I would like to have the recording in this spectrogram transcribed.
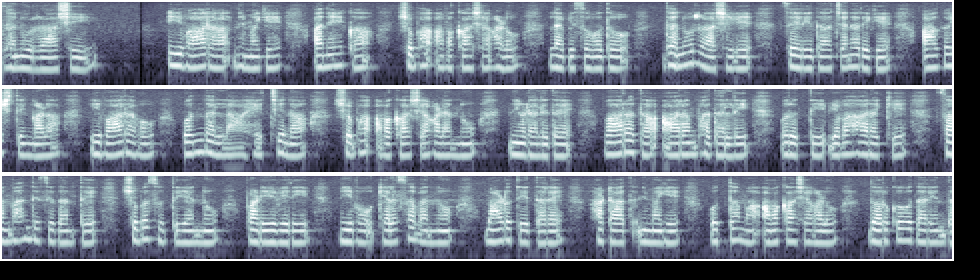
ಧನುರಾಶಿ ಈ ವಾರ ನಿಮಗೆ ಅನೇಕ ಶುಭ ಅವಕಾಶಗಳು ಲಭಿಸುವುದು. ಧನುರಾಶಿಗೆ ಸೇರಿದ ಜನರಿಗೆ ಆಗಸ್ಟ್ ತಿಂಗಳ ಈ ವಾರವು ಒಂದಲ್ಲ ಹೆಚ್ಚಿನ ಶುಭ ಅವಕಾಶಗಳನ್ನು ನೀಡಲಿದೆ. ವಾರದ ಆರಂಭದಲ್ಲಿ ವೃತ್ತಿ ವ್ಯವಹಾರಕ್ಕೆ ಸಂಬಂಧಿಸಿದಂತೆ ಶುಭ ಸುದ್ದಿಯನ್ನು ಪಡೆಯುವಿರಿ. ನೀವು ಕೆಲಸವನ್ನು ಮಾಡುತ್ತಿದ್ದರೆ ಹಠಾತ್ ನಿಮಗೆ ಉತ್ತಮ ಅವಕಾಶಗಳು ದೊರಕುವುದರಿಂದ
